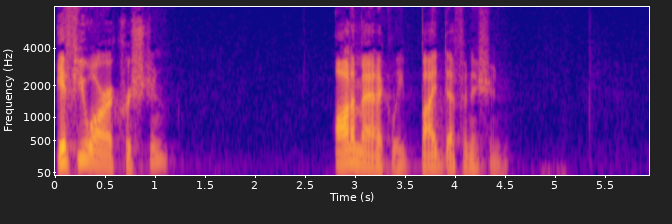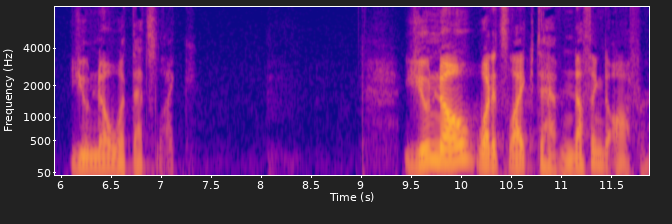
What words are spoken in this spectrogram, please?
If you are a Christian, automatically, by definition, you know what that's like. You know what it's like to have nothing to offer.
